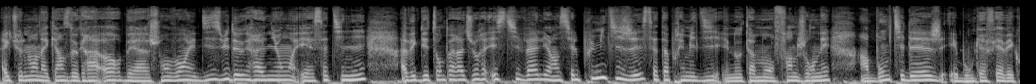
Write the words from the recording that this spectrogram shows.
Actuellement, on a 15 degrés à Orbe et à Chanvan et 18 degrés à Nyon et à Satigny avec des températures estivales et un ciel plus mitigé cet après-midi et notamment en fin de journée. Un bon petit déj et bon café avec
